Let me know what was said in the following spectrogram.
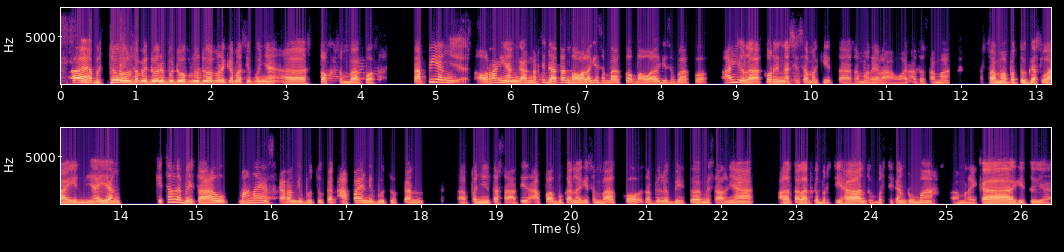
Ah betul sampai 2022 mereka masih punya uh, stok sembako. Tapi yang yeah. orang yang nggak ngerti datang bawa lagi sembako, bawa lagi sembako. Ayolah koordinasi sama kita, sama relawan atau sama sama petugas lainnya yang kita lebih tahu mana yang sekarang dibutuhkan, apa yang dibutuhkan uh, penyintas saat ini apa? Bukan lagi sembako, tapi lebih ke misalnya alat-alat kebersihan untuk bersihkan rumah uh, mereka gitu ya.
